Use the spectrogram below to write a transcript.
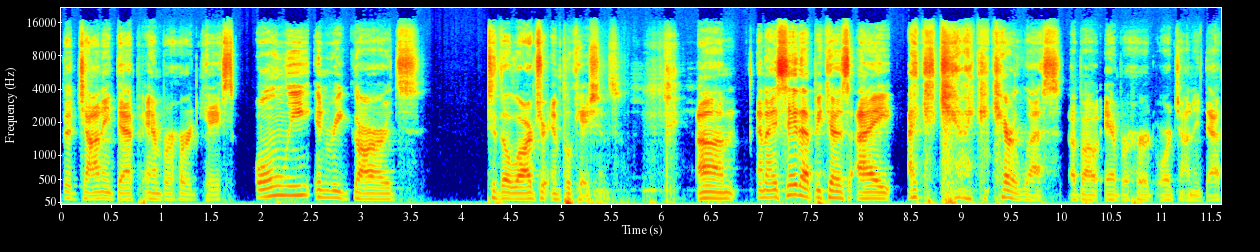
the Johnny Depp Amber Heard case only in regards to the larger implications. Um, and I say that because I I could care, I could care less about Amber Heard or Johnny Depp,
